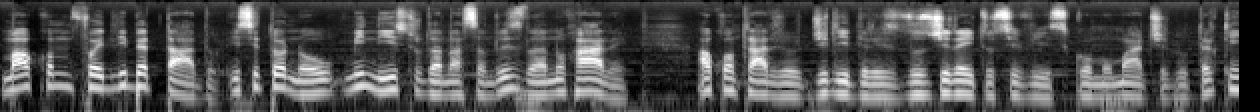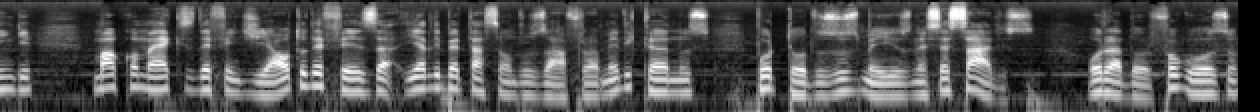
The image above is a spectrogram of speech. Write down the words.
Malcolm foi libertado e se tornou ministro da nação do Islã no Harlem. Ao contrário de líderes dos direitos civis como Martin Luther King, Malcolm X defendia a autodefesa e a libertação dos afro-americanos por todos os meios necessários. Orador fogoso,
